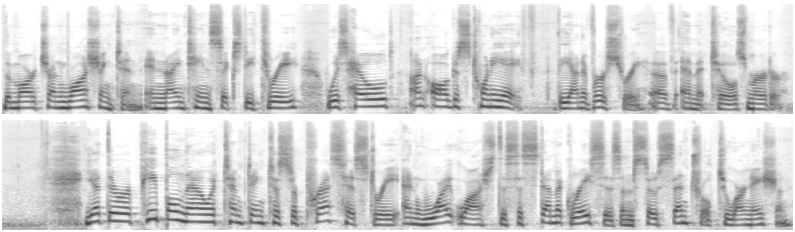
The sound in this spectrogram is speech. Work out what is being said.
The March on Washington in 1963 was held on August 28th, the anniversary of Emmett Till's murder. Yet there are people now attempting to suppress history and whitewash the systemic racism so central to our nation.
